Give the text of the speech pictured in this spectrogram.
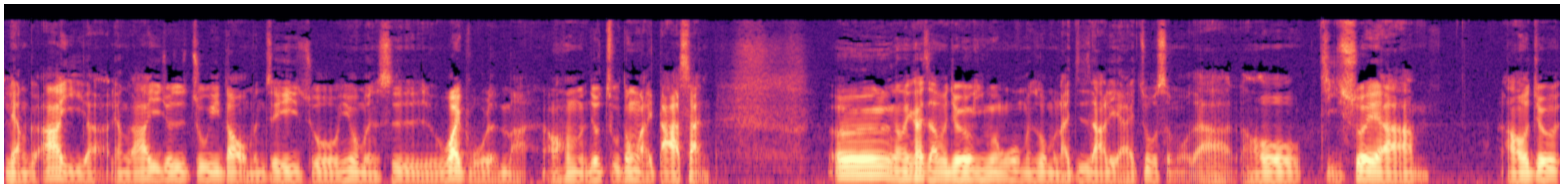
两个阿姨啊，两个阿姨就是注意到我们这一桌，因为我们是外国人嘛，然后他们就主动来搭讪。呃，然后一开始他们就用英文问我们说我们来自哪里，来做什么的啊，然后几岁啊，然后就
